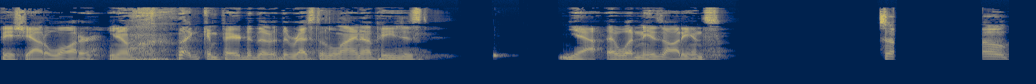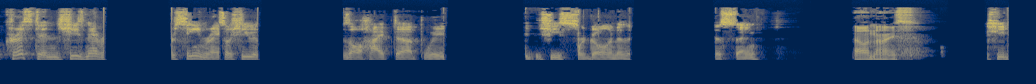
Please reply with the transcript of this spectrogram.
fish out of water. You know, like compared to the the rest of the lineup, he just yeah, that wasn't his audience. So, oh, Kristen, she's never seen Randy, so she was, was all hyped up. We she's we're going to this thing. Oh, nice. She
